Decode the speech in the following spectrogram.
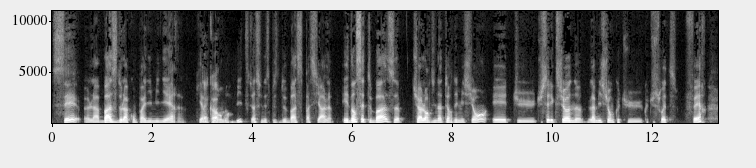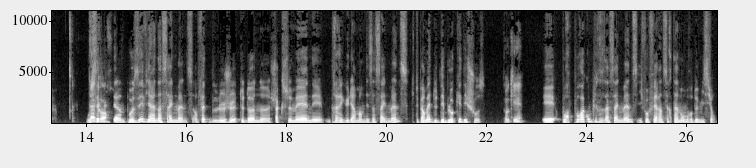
c'est la base de la compagnie minière qui est encore en orbite. C'est une espèce de base spatiale. Et dans cette base, tu as l'ordinateur des missions et tu, tu, sélectionnes la mission que tu, que tu souhaites faire. Ou celle qui t'est imposée via un assignment. En fait, le jeu te donne chaque semaine et très régulièrement des assignments qui te permettent de débloquer des choses. Ok. Et pour, pour accomplir ces assignments, il faut faire un certain nombre de missions.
